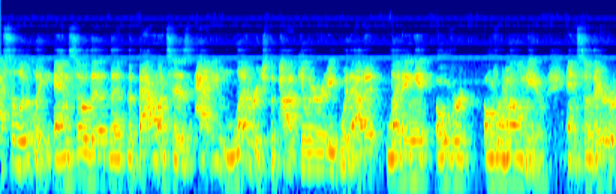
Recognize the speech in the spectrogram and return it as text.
Absolutely. And so the, the, the, balance is how do you leverage the popularity without it letting it over overwhelm you? And so they're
